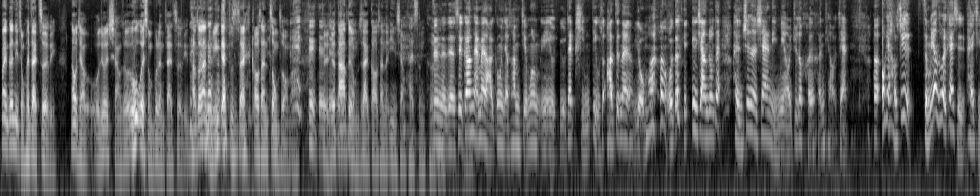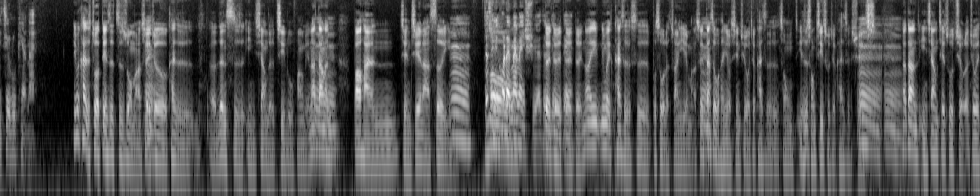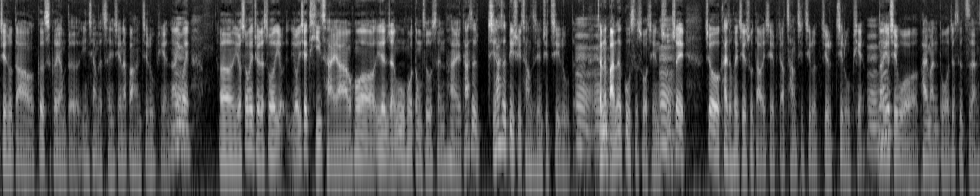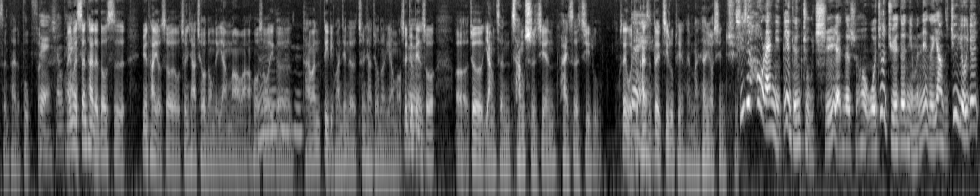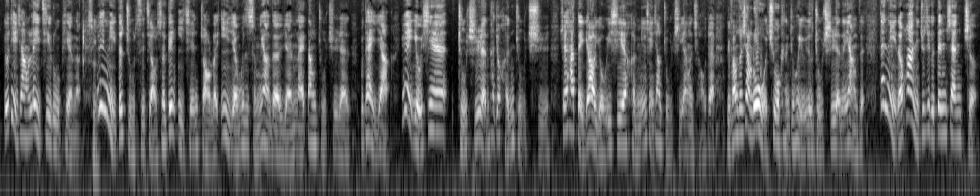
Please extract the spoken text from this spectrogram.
麦哥，你怎么会在这里？那我讲，我就会想说，为什么不能在这里？他说，那你们应该不是在高山种种吗？对对对，对，就大家对我们在高山的印象太深刻了。真的，对。所以刚才麦老还跟我讲说，他们节目里面有有在平地。我说啊，真的有吗？我都印象中在很深的山里面，我觉得很很挑战。呃，OK，好，所以怎么样都会开始拍起纪录片来？因为开始做电视制作嘛，所以就开始呃认识影像的记录方面。那当然包含剪接啦、摄影。嗯。这是你后来慢慢学的，对对对对。那因因为开始是不是我的专业嘛，所以但是我很有兴趣，我就开始从也是从基础就开始学习。嗯，那当然影像接触久了，就会接触到各式各样的影像的呈现，那包含纪录片。那因为呃有时候会觉得说有有一些题材啊，或一些人物或动植物生态，它是其他是必须长时间去记录的，嗯，才能把那个故事说清楚，所以。就开始会接触到一些比较长期记录记录纪录片，嗯，那尤其我拍蛮多就是自然生态的部分，对，生态，因为生态的都是因为它有时候春夏秋冬的样貌啊，或者说一个台湾地理环境的春夏秋冬的样貌，所以就变成说，呃，就养成长时间拍摄记录。所以我就开始对纪录片很蛮很有兴趣。其实后来你变成主持人的时候，我就觉得你们那个样子就有点有点像类纪录片了。是，因为你的主持角色跟以前找了艺人或者什么样的人来当主持人不太一样。因为有些主持人他就很主持，所以他得要有一些很明显像主持一样的桥段。比方说，像如果我去，我可能就会有一个主持人的样子。但你的话，你就是一个登山者。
